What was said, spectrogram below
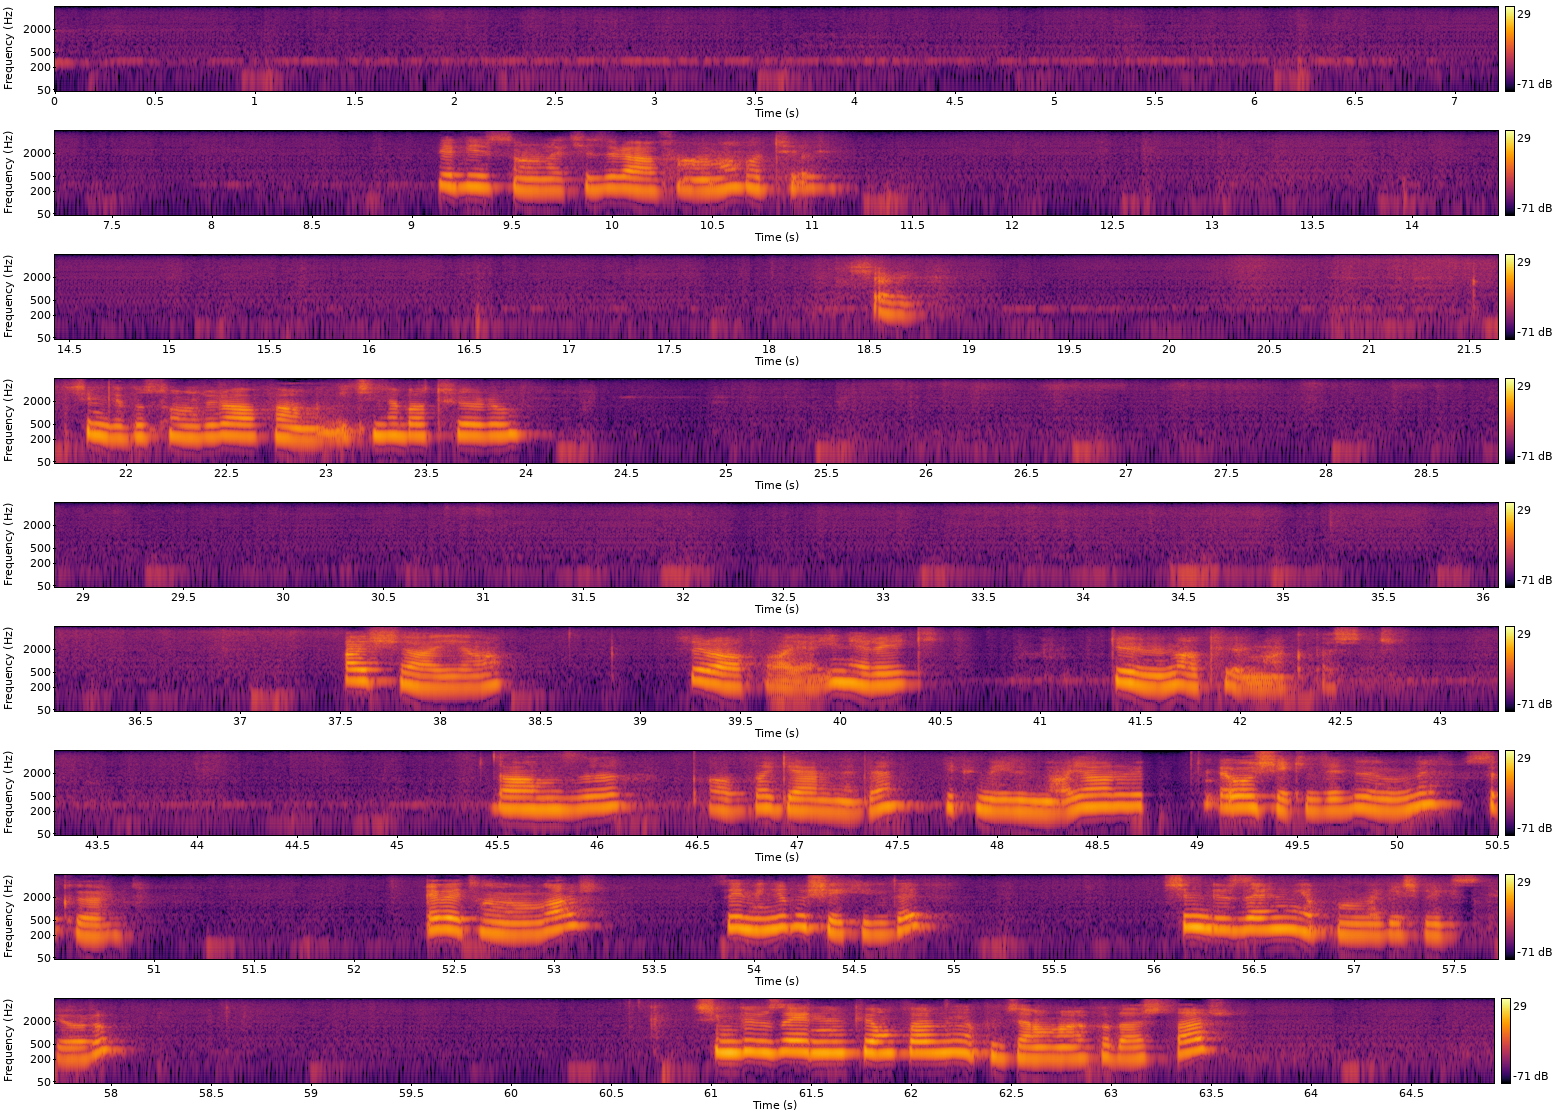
Ve bir sonraki zürafama batıyorum. Şöyle. Şimdi bu son zürafamın içine batıyorum. Aşağıya zürafaya inerek düğümümü atıyorum arkadaşlar. Daha hızlı fazla gelmeden ipimi elimle ayarlıyorum ve o şekilde düğümümü sıkıyorum. Evet hanımlar zemini bu şekilde. Şimdi üzerinin yapımına geçmek istiyorum. Şimdi üzerinin fiyonklarını yapacağım arkadaşlar.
